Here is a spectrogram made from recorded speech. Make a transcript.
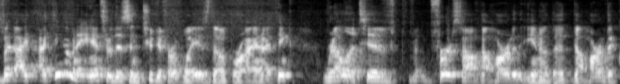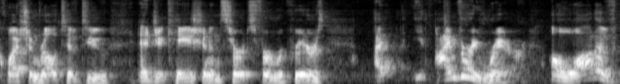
but I, I think I'm going to answer this in two different ways, though, Brian. I think relative, first off, the heart of you know the the heart of the question relative to education and certs for recruiters. I I'm very rare. A lot of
